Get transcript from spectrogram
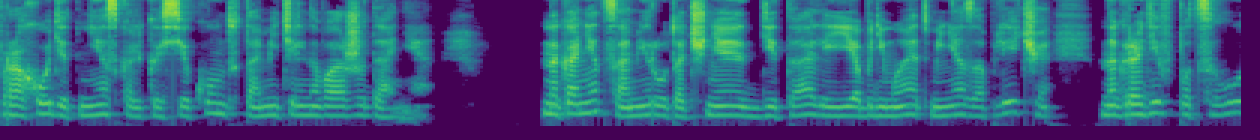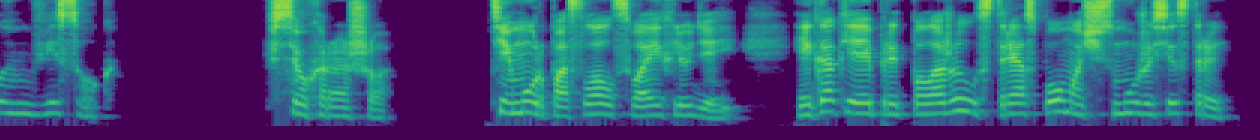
Проходит несколько секунд томительного ожидания. Наконец Амир уточняет детали и обнимает меня за плечи, наградив поцелуем в висок. Все хорошо. Тимур послал своих людей, и, как я и предположил, стряс помощь с мужа сестры.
